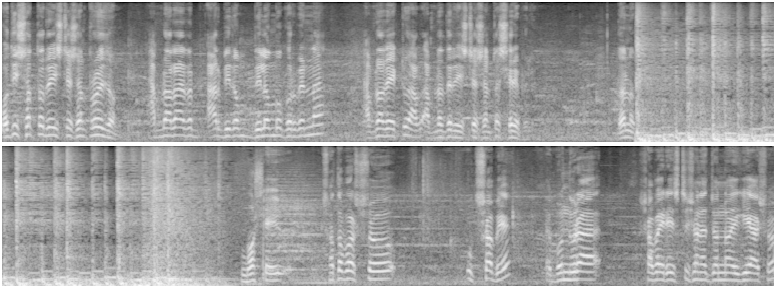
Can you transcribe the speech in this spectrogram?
অতি সত্তর রেজিস্ট্রেশন প্রয়োজন। আপনারা আর- বিলম্ব করবেন না। আপনারা একটু আপনাদের রেজিস্ট্রেশনটা সেরে ফেলুন। ধন্যবাদ। এই শতবর্ষ উৎসবে বন্ধুরা সবাই রেজিস্ট্রেশনের জন্য এগিয়ে আসো।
